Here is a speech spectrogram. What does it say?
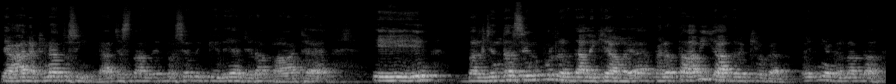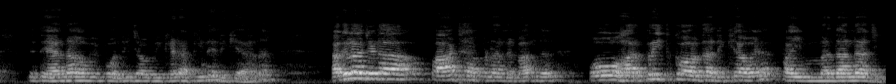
ਧਿਆਨ ਰੱਖਣਾ ਤੁਸੀਂ, ਰਾਜਸਥਾਨ ਦੇ ਪ੍ਰਸਿੱਧ ਕਿਲੇ ਆ ਜਿਹੜਾ ਪਾਠ ਹੈ, ਇਹ ਬਲਜਿੰਦਰ ਸਿੰਘ ਭੁੱਲਰ ਦਾ ਲਿਖਿਆ ਹੋਇਆ ਹੈ। ਪਹਿਲਾਂ ਤਾਂ ਆ ਵੀ ਯਾਦ ਰੱਖਿਓ ਗੱਲ, ਪਹਿਲੀਆਂ ਗੱਲਾਂ ਤਾਂ ਕਿਤੇ ਐ ਨਾ ਹੋਵੇ ਭੁੱਲ ਹੀ ਜਾਓ ਵੀ ਕਿਹੜਾ ਕਿਹਨੇ ਲਿਖਿਆ, ਹੈ ਨਾ? ਅਗਲਾ ਜਿਹੜਾ ਪਾਠ ਹੈ ਆਪਣਾ ਨਿਬੰਧ, ਉਹ ਹਰਪ੍ਰੀਤ ਕੌਰ ਦਾ ਲਿਖਿਆ ਹੋਇਆ ਭਾਈ ਮਰਦਾਨਾ ਜੀ।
